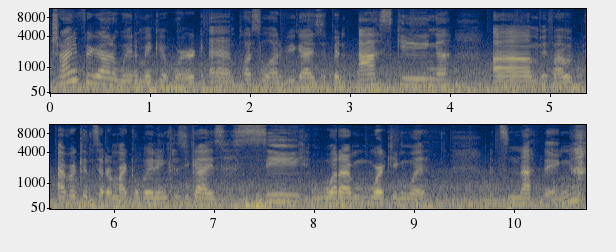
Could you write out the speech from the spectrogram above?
try and figure out a way to make it work. And plus a lot of you guys have been asking um, if I would ever consider microblading because you guys see what I'm working with. It's nothing.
